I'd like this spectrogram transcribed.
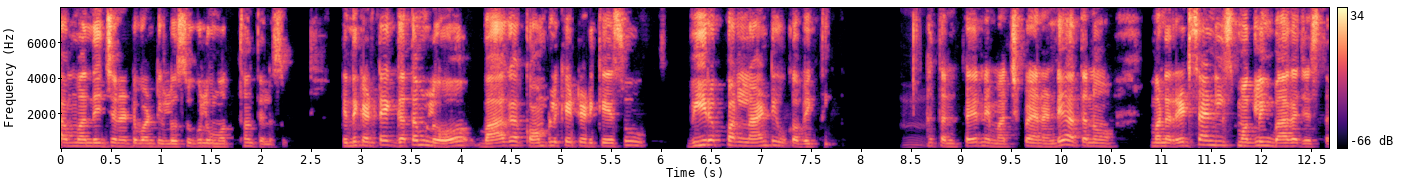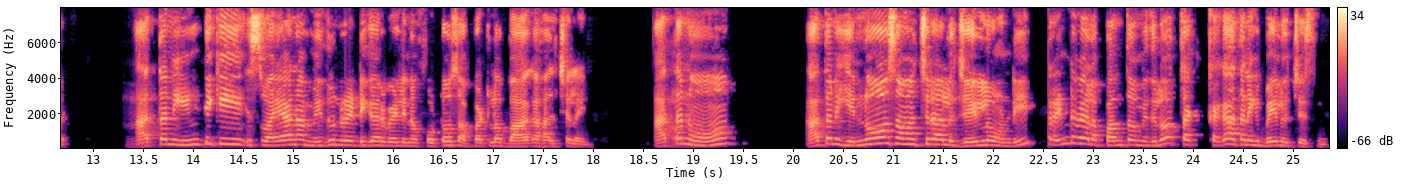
సంబంధించినటువంటి లొసుగులు మొత్తం తెలుసు. ఎందుకంటే గతంలో బాగా కాంప్లికేటెడ్ కేసు వీరప్పన్ లాంటి ఒక వ్యక్తి. అతని పేరు నేను మర్చిపోయానండి. అతను మన రెడ్ శాండిల్ స్మగ్లింగ్ బాగా చేస్తాడు. అతని ఇంటికి స్వయాన మిథున్ రెడ్డి గారు వెళ్ళిన ఫొటోస్ అప్పట్లో బాగా హల్చల్ అయింది. అతను అతను ఎన్నో సంవత్సరాలు జైల్లో ఉండి రెండు వేల పంతొమ్మిదిలో చక్కగా అతనికి బెయిల్ వచ్చేసింది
